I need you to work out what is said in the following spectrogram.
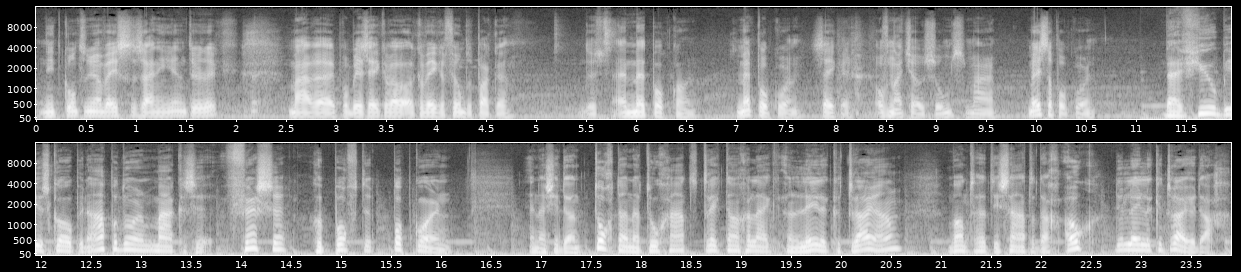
niet continu aanwezig te zijn hier natuurlijk. Maar uh, ik probeer zeker wel elke week een film te pakken. Dus... En met popcorn? Met popcorn, zeker. Of nachos soms, maar meestal popcorn. Bij View Bioscoop in Apeldoorn maken ze verse, gepofte popcorn. En als je dan toch daar naartoe gaat, trek dan gelijk een lelijke trui aan, want het is zaterdag ook de lelijke truiendag.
